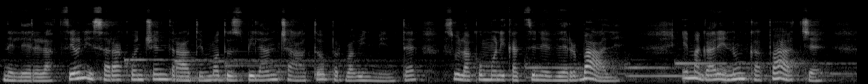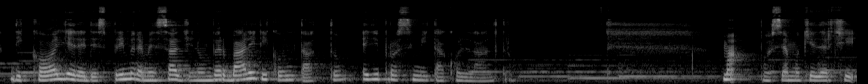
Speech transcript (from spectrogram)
Nelle relazioni sarà concentrato in modo sbilanciato probabilmente sulla comunicazione verbale e magari non capace di cogliere ed esprimere messaggi non verbali di contatto e di prossimità con l'altro. Ma possiamo chiederci,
